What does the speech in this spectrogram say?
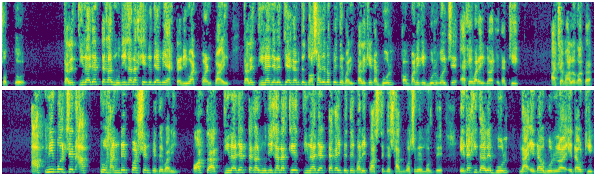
সত্তর। তাহলে তিন হাজার টাকার মুদিখানা খেয়ে যদি আমি একটা রিওয়ার্ড পয়েন্ট পাই, তাহলে তিন হাজারের জায়গায় আমি তো দশ হাজারও পেতে পারি। তাহলে কি এটা ভুল? কোম্পানি কি ভুল বলছে? একেবারেই নয়, এটা ঠিক। আচ্ছা ভালো কথা। আপনি বলছেন আপ টু হান্ড্রেড পার্সেন্ট পেতে পারি। অর্থাৎ তিন হাজার টাকার মুদিখানাকে তিন হাজার টাকাই পেতে পারি পাঁচ থেকে সাত বছরের মধ্যে। এটা কি তাহলে ভুল? না, এটাও ভুল নয়, এটাও ঠিক।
